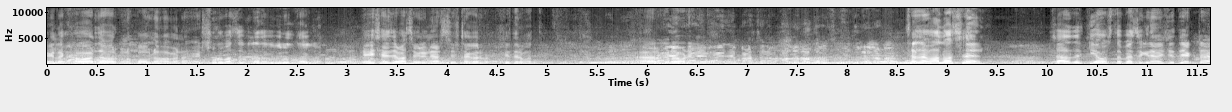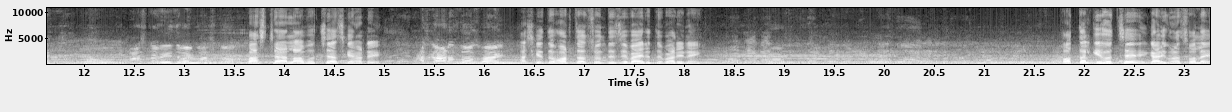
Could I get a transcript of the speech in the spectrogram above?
এগুলো খাওয়ার দাওয়ার কোনো প্রবলেম হবে না। ছোটো বাচ্চা কিনা থেকে বিরত থাকবে। এই সাইজের বাচ্চাগুলি নেওয়ার চেষ্টা করবে শীতের মধ্যে। আর মোটামুটি চাচা ভালো আছেন? চাচাদের কি অবস্থা? বেচা কিনা হয়েছে দু একটা? পাঁচটা। লাভ হচ্ছে আজকে হাটে? আজকে তো হরতাল চলতেছে বাইরে তো পারি নাই। হরতাল কি হচ্ছে? গাড়ি ঘোড়া চলে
